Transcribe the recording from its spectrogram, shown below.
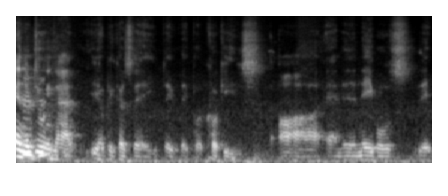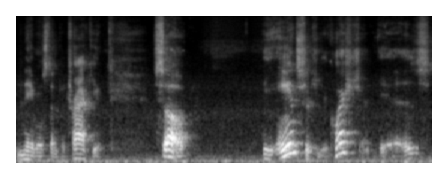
and they're mm-hmm. doing that, you know, because they they they put cookies uh, and it enables it enables them to track you. So the answer to your question is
